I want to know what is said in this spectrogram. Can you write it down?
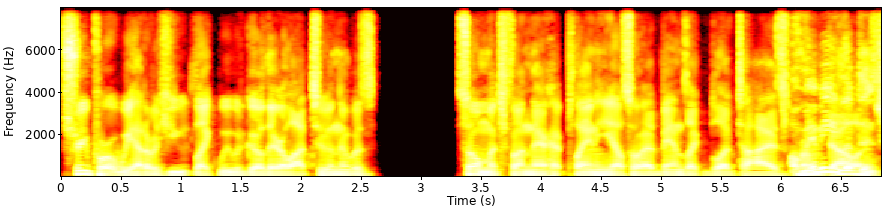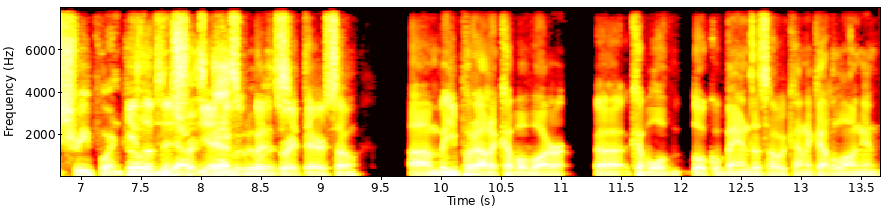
Shreveport. We had a huge like we would go there a lot too, and there was so much fun there playing. He also had bands like Blood Ties. oh, from he lived in Shreveport and He lived to in Shre- yeah, he, what it but it's right there. So, um, but he put out a couple of our uh, a couple of local bands. That's how we kind of got along, and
